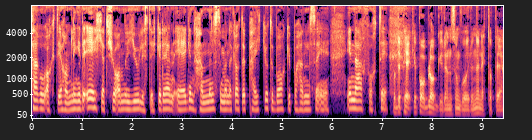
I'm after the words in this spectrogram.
terroraktige handlinger. Det er ikke et 22. juli-stykke, det er en egen hendelse, men det er klart det peker jo tilbake på hendelser i, i nær fortid. Og det peker på bloggeren som går under nettopp det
